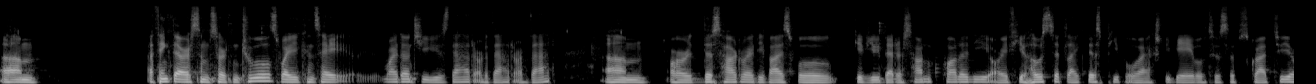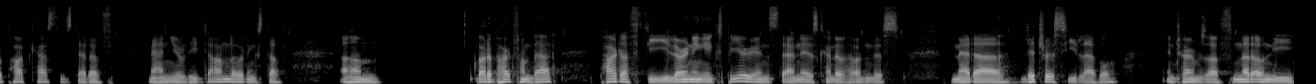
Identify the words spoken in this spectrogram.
Um, i think there are some certain tools where you can say why don't you use that or that or that? Um, or this hardware device will give you better sound quality or if you host it like this people will actually be able to subscribe to your podcast instead of manually downloading stuff. Um, but apart from that part of the learning experience then is kind of on this meta literacy level in terms of not only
